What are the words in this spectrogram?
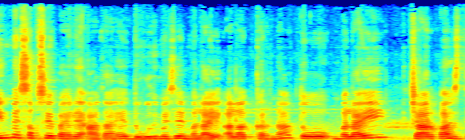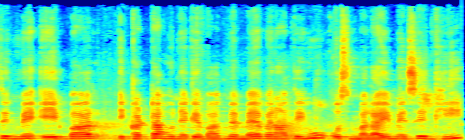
इनमें सबसे पहले आता है दूध में से मलाई अलग करना। तो मलाई चार पाँच दिन में एक बार इकट्ठा होने के बाद में मैं बनाती हूँ। उस मलाई में से घी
